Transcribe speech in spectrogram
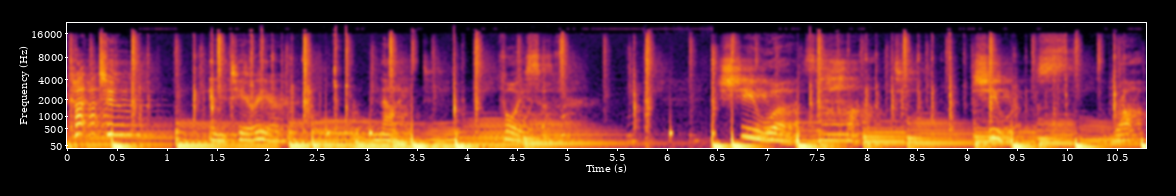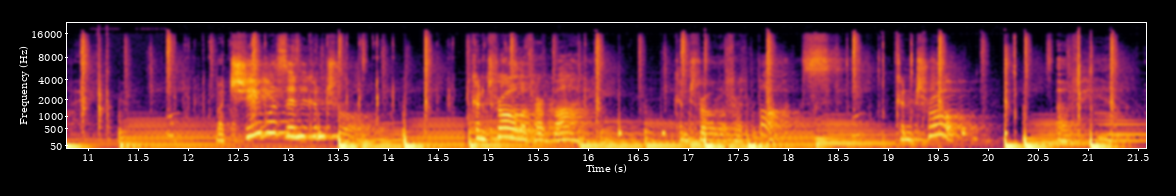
Cut to interior night voiceover. She was hot. She was throbbing. But she was in control. Control of her body, control of her thoughts, control of him.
